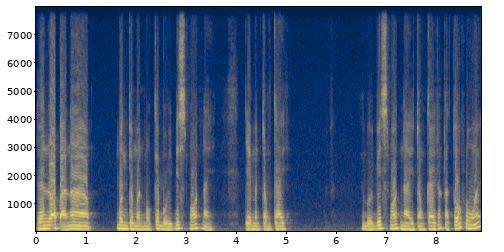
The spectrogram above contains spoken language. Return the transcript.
Để anh Rob ảnh à, bưng cho mình một cái bụi bismuth này. Về mình trồng cây. Cái bụi bismuth này trồng cây rất là tốt luôn ấy.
